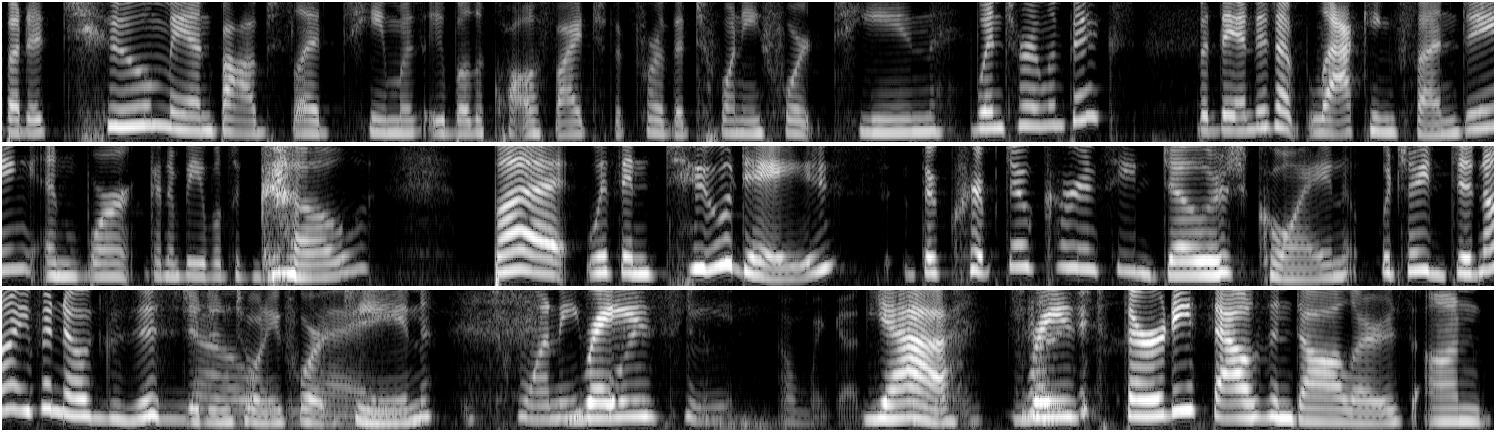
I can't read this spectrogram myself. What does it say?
but a two man bobsled team was able to qualify to the, for the 2014 Winter Olympics, but they ended up lacking funding and weren't going to be able to go. But within two days, the cryptocurrency Dogecoin, which I did not even know existed in 2014, 2014. Raised- Oh my god. yeah, Sorry. raised thirty thousand dollars on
